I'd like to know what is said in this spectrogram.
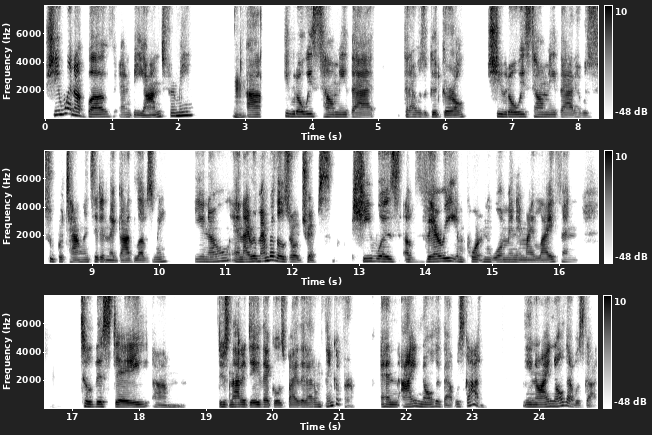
She went above and beyond for me. Mm. Uh, she would always tell me that that I was a good girl. She would always tell me that I was super talented and that God loves me, you know? And I remember those road trips. She was a very important woman in my life. And till this day, um, there's not a day that goes by that I don't think of her. And I know that that was God. You know, I know that was God.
